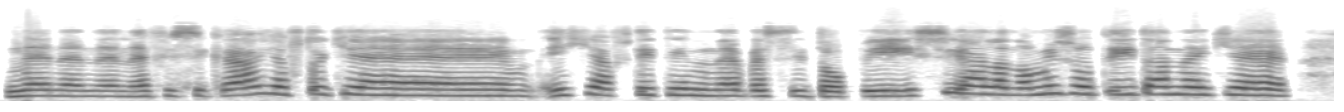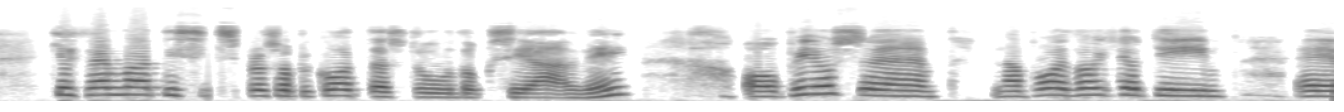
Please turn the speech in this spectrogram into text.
Ναι, ναι, ναι, ναι, φυσικά γι' αυτό και είχε αυτή την ευαισθητοποίηση, αλλά νομίζω ότι ήταν και και θέμα της, της προσωπικότητας του Δοξιάδη, ο οποίος, ε, να πω εδώ και ότι ε,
